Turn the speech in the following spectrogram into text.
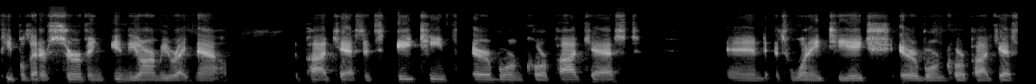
people that are serving in the Army right now. The podcast, it's 18th Airborne Corps Podcast, and it's 18th Airborne Corps Podcast.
